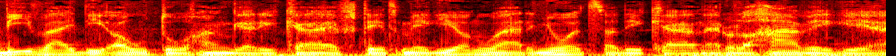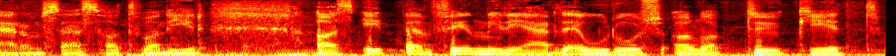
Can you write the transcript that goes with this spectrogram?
BYD Auto Hungary Kft-t még január 8-án erről a HVG 360 ír. Az éppen fél milliárd eurós alaptőkét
